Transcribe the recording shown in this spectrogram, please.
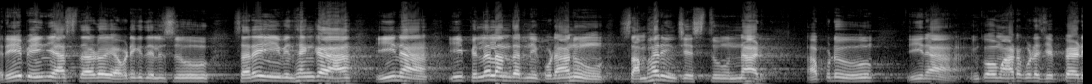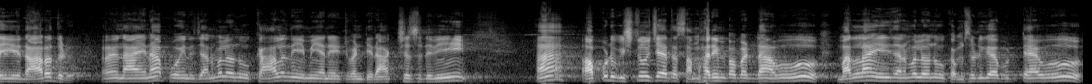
రేపు ఏం చేస్తాడో ఎవడికి తెలుసు? సరే ఈ విధంగా ఈయన ఈ పిల్లలందరినీ కూడాను సంహరించేస్తూ ఉన్నాడు. అప్పుడు ఈయన ఇంకో మాట కూడా చెప్పాడు ఈ నారదుడు. నాయన పోయిన జన్మలో నువ్వు కాలనేమి అనేటువంటి రాక్షసుడివి. అప్పుడు విష్ణువు చేత సంహరింపబడ్డావు. మరలా ఈ జన్మలో నువ్వు కంసుడిగా పుట్టావు.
